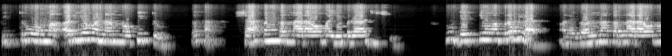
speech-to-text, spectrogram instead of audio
પિતૃઓમાં અર્યમા નામનો પિતૃ તથા શાસન કરનારાઓમાં યમરાજ છું. હું દૈત્યોમાં પ્રહલાદ અને ગણના કરનારાઓનો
